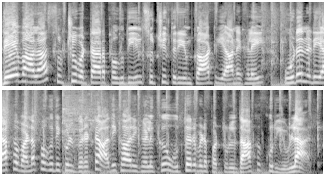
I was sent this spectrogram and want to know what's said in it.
தேவாலா சுற்று வட்டார பகுதியில் சுற்றித் திரியும் காட்டு யானைகளை உடனடியாக வனப்பகுதிக்குள் விரட்ட அதிகாரிகளுக்கு உத்தரவிடப்பட்டுள்ளதாக கூறியுள்ளார்.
